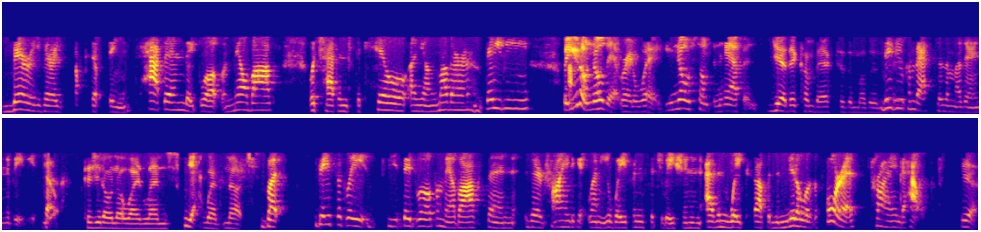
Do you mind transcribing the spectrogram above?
very, very fucked up things happen. They blow up a mailbox, which happens to kill a young mother and her baby. But you don't know that right away. You know something happened. Yeah, they come back to the mother and the They do come back to the mother and the baby. So Because you don't know why Len's yeah. went nuts. But basically, they blow up a mailbox and they're trying to get Lenny away from the situation. And Evan wakes up in the middle of the forest trying to help. Yes.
